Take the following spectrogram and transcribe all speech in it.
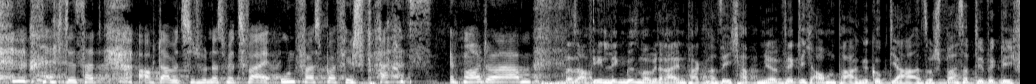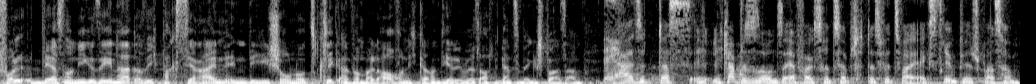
das hat auch damit zu tun, dass wir zwei unfassbar viel Spaß im Auto haben. Pass auf, den Link müssen wir wieder reinpacken. Also ich habe mir wirklich auch ein paar angeguckt. Ja, also Spaß habt ihr wirklich voll. Wer es noch nie gesehen hat, also ich pack's dir rein in die Shownotes, klick einfach mal drauf und ich garantiere, du wirst auch eine ganze Menge Spaß haben. Ja, also das, ich glaube, das ist auch unser Erfolgsrezept, dass wir zwei extrem viel Spaß haben.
